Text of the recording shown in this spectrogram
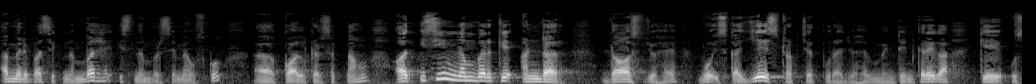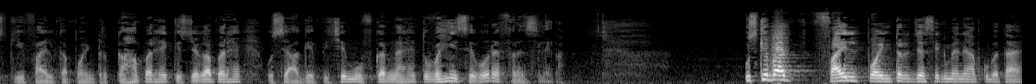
اب میرے پاس ایک نمبر ہے، اس نمبر سے میں اس کو کال کر سکتا ہوں۔ اور اسی نمبر کے انڈر ڈاس جو ہے، وہ اس کا یہ اسٹرکچر پورا جو ہے مینٹین کرے گا کہ اس کی فائل کا پوائنٹر کہاں پر ہے، کس جگہ پر ہے، اسے آگے پیچھے موو کرنا ہے، تو وہیں سے وہ ریفرنس لے گا۔ اس کے بعد فائل پوائنٹر، جیسے کہ میں نے آپ کو بتایا،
